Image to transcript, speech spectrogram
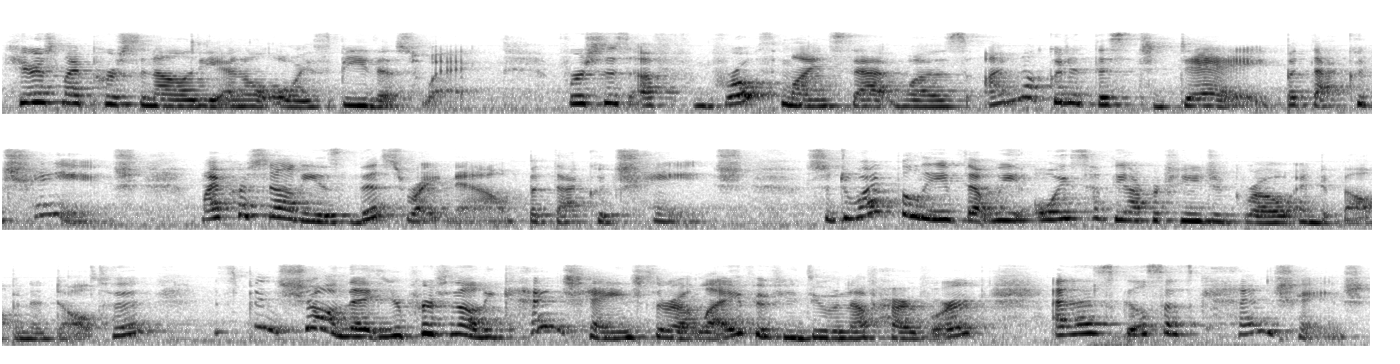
here's my personality and I'll always be this way versus a growth mindset was I'm not good at this today, but that could change. My personality is this right now, but that could change. So do I believe that we always have the opportunity to grow and develop in adulthood? It's been shown that your personality can change throughout life if you do enough hard work, and that skill sets can change.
